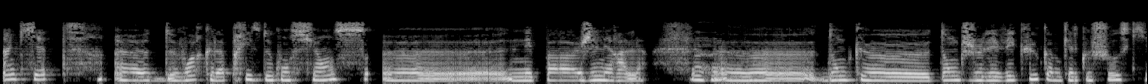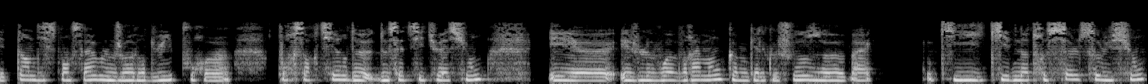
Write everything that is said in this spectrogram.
inquiète euh, de voir que la prise de conscience euh, n'est pas générale. Mhm. Euh, donc, donc je l'ai vécu comme quelque chose qui est indispensable aujourd'hui pour pour sortir de, de cette situation. Et, et je le vois vraiment comme quelque chose bah, qui, qui est notre seule solution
